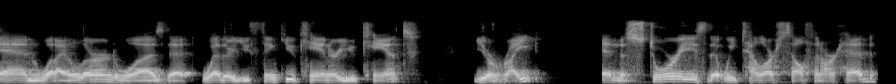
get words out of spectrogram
And what I learned was that whether you think you can or you can't, you're right. And the stories that we tell ourselves in our head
